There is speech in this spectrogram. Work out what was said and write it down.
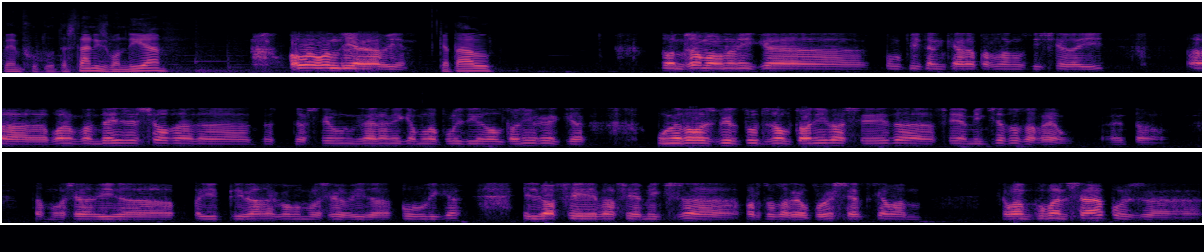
ben fotut. Estanis, bon dia. Hola, bon dia, Gavi. Què tal? Doncs, home, una mica colpit encara per la notícia d'ahir. Uh, bueno, quan deies això de, de, de ser un gran amic amb la política del Toni, crec que una de les virtuts del Toni va ser de fer amics a tot arreu, eh, tant amb la seva vida privada com amb la seva vida pública. Ell va fer, va fer amics uh, per tot arreu, però és cert que vam, que vam començar doncs, uh,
